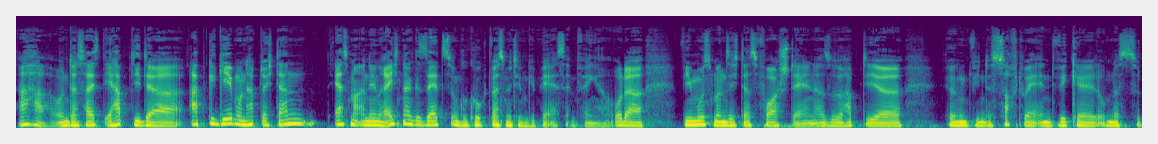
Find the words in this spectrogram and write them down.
Aha, und das heißt, ihr habt die da abgegeben und habt euch dann erstmal an den Rechner gesetzt und geguckt, was mit dem GPS-Empfänger. Oder wie muss man sich das vorstellen? Also habt ihr irgendwie eine Software entwickelt, um das zu,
